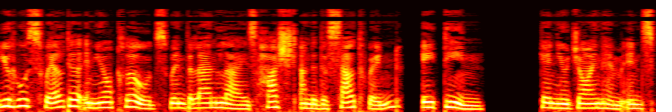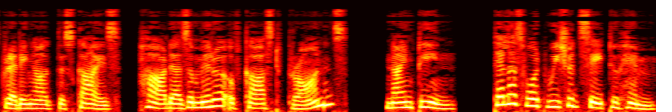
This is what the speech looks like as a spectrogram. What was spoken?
You who swelter in your clothes when the land lies hushed under the south wind? 18. Can you join him in spreading out the skies, hard as a mirror of cast bronze? 19. Tell us what we should say to him,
